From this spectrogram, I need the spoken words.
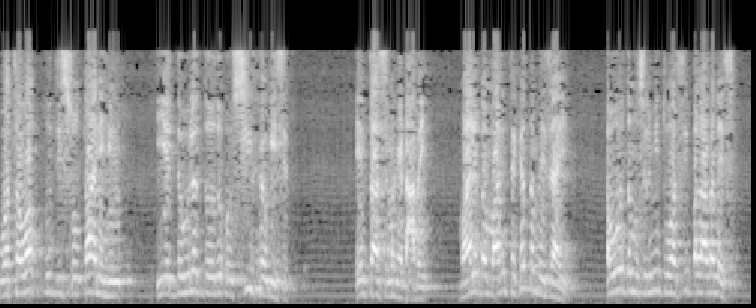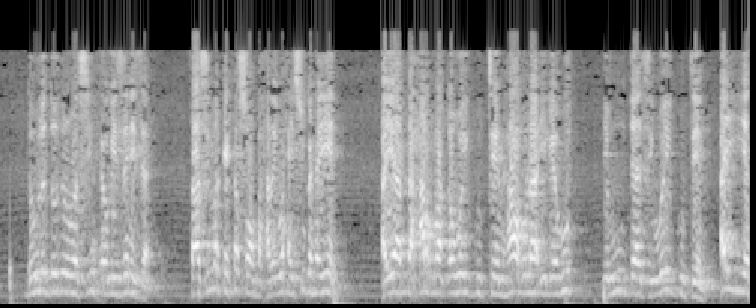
Wa tawadudi sultaanihim iyo dowladooda oo sii xoogeysad intaasi markay dhacday. Maalinba maalinta ka dambaysaay awoodda muslimiintu waa sii ballaadhanaysa dowladdooduna waa sii xoogaysanaysaa taasi markay ka soo baxday waxay sugahayeen ayaa taxaraqa way gubteen haaulaai alyahuud. Yahuuddaasi way gubteen aya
